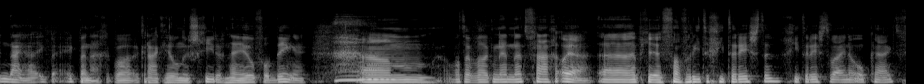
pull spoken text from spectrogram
nou ja, ik ben, ik ben eigenlijk wel, ik raak heel nieuwsgierig naar heel veel dingen. Ehm, wat wil ik net, net vragen? Oh ja, eh, heb je favoriete gitaristen? Gitaristen waar je naar opkijkt? Vind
